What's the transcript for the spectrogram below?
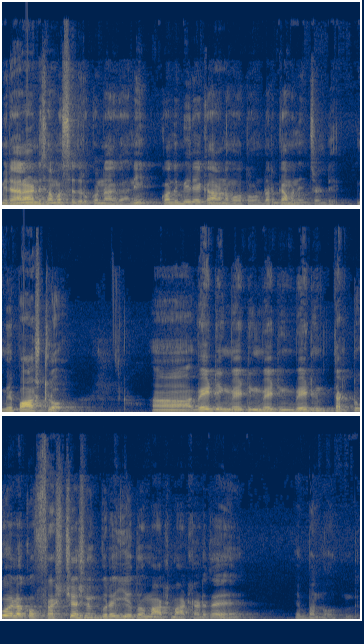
మీరు ఎలాంటి సమస్య ఎదుర్కొన్నా కానీ కొంత మీరే కారణమవుతూ ఉంటారు. గమనించండి. మీ పాస్ట్లో వెయిటింగ్ వెయిటింగ్ వెయిటింగ్ వెయిటింగ్ తట్టుకోలేక ఫ్రస్ట్రేషన్కి గురై ఏదో మాట మాట్లాడితే ఇబ్బంది అవుతుంది.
